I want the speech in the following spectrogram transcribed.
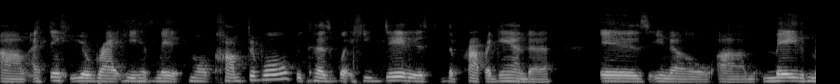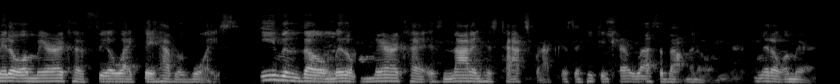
Um, I think you're right. He has made it more comfortable because what he did is the propaganda is, you know, um, made Middle America feel like they have a voice, even though right. Middle America is not in his tax brackets and he can care less about Middle America. Middle America.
